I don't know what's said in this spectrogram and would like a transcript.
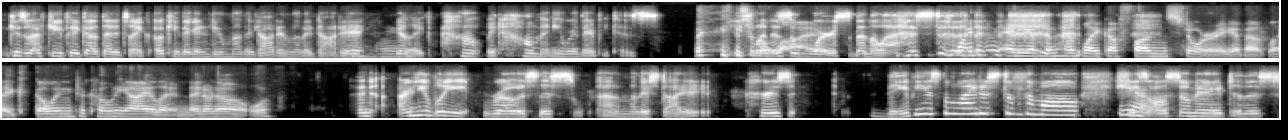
because after you pick out that it's like, okay, they're gonna do mother daughter, mother daughter. You're Mhm. like, how wait, how many were there? Because each one is worse than the last. why didn't any of them have like a fun story about like going to Coney Island? I don't know. and arguably Rose, this uh, mother's daughter, hers maybe is the lightest of them all. She's Yeah. also married to this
